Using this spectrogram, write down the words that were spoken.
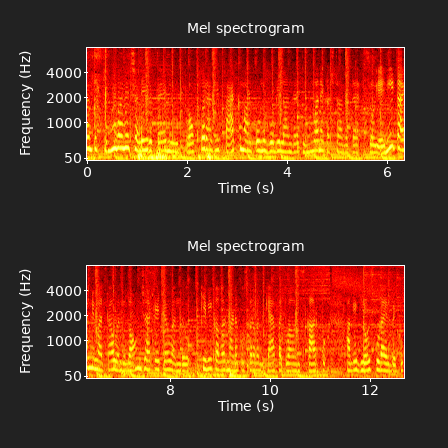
ಇಲ್ಲಂತೂ ತುಂಬಾನೇ ಚಳಿ ಇರುತ್ತೆ. ನೀವು ಪ್ರಾಪರ್ ಆಗಿ ಪ್ಯಾಕ್ ಮಾಡ್ಕೊಂಡು ಹೋಗಿಲ್ಲ ಅಂದ್ರೆ ತುಂಬಾನೇ ಕಷ್ಟ ಆಗುತ್ತೆ. ಸೊ ಎನಿ ಟೈಮ್ ನಿಮ್ಮ ಹತ್ರ ಒಂದು ಲಾಂಗ್ ಜಾಕೆಟ್ ಒಂದು ಕಿವಿ ಕವರ್ ಮಾಡೋಕ್ಕೋಸ್ಕರ ಒಂದು ಕ್ಯಾಪ್ ಅಥವಾ ಒಂದು ಸ್ಕಾರ್ಫು ಹಾಗೆ ಗ್ಲೌಸ್ ಕೂಡ ಇರಬೇಕು.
